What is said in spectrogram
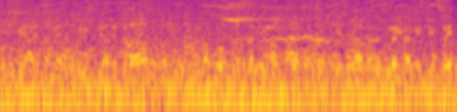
rodoviária também é polícia de trânsito. Nós mostramos aqui uma parte que estava completamente em frente.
